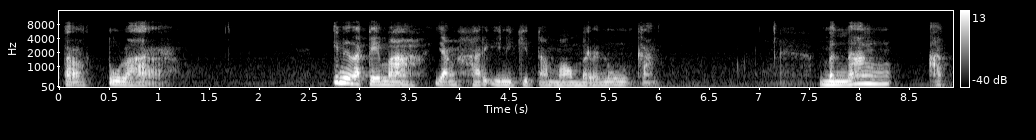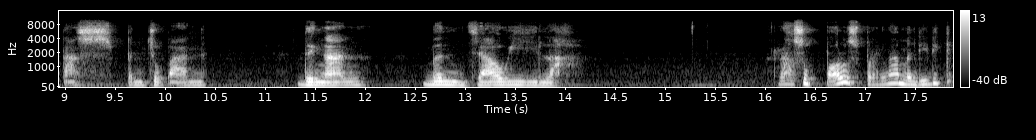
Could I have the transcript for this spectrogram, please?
tertular. Inilah tema yang hari ini kita mau merenungkan. Menang atas pencobaan dengan menjauhilah. Rasul Paulus pernah mendidik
